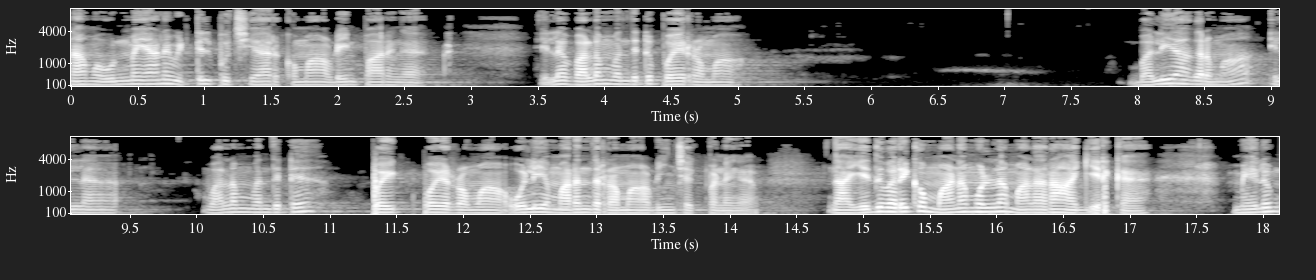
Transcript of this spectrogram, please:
நாம் உண்மையான விட்டில் பூச்சியாக இருக்கோமா அப்படின்னு பாருங்கள் இல்லை வளம் வந்துட்டு போயிடுறோமா? பலியாகிறோமா? இல்லை வளம் வந்துட்டு போய் போயிடுறோமா? ஒளியை மறந்துடுறோமா அப்படின்னு செக் பண்ணுங்கள் நான் எது வரைக்கும் மனமுள்ள மலராக ஆகியிருக்கேன்? மேலும்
